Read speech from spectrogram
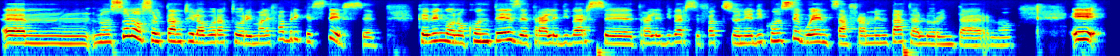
ehm, non sono soltanto i lavoratori, ma le fabbriche stesse che vengono contese tra le diverse, tra le diverse fazioni e di conseguenza frammentate al loro interno. E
